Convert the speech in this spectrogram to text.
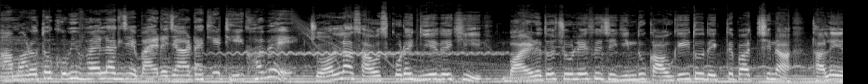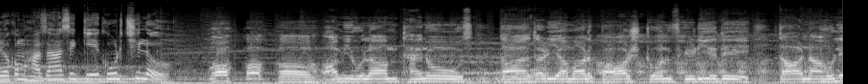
আমারও তো খুবই ভয় লাগছে বাইরে যাওয়াটা কি ঠিক হবে? চল না সাহস করে গিয়ে দেখি। বাইরে তো চলে এসেছি কিন্তু কাউকেই তো দেখতে পাচ্ছি না। তাহলে এরকম হাসাহাসি কে করছিল? আমি হলাম থ্যানোস। তাড়াতাড়ি আমার পাওয়ার স্টোন ফিরিয়ে দে। তা না হলে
